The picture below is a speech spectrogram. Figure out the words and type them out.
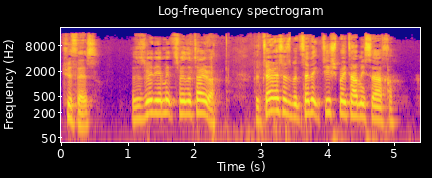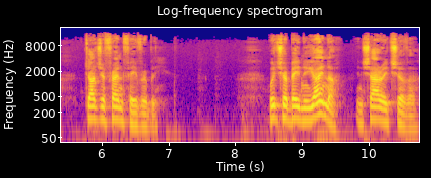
Truth is, this is really a mitzvah in the Torah. The Torah says, "But tzedek tishbei tamisacha, judge your friend favorably." Which Rabbeinu Yonah in Shaarei Teshuvah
